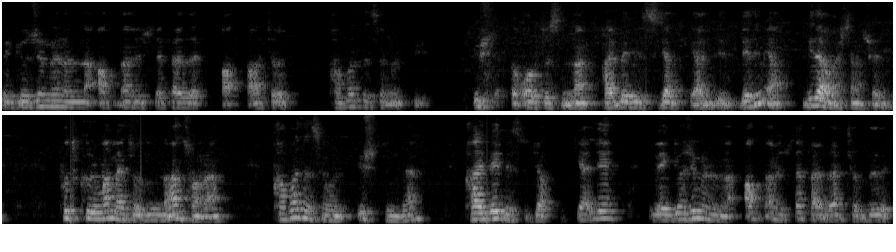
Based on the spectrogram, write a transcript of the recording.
ve gözümün önüne alttan üstte perde açılıp kafatasının üst ortasından kalbe bir sıcak geldi dedim ya bir daha baştan söyleyeyim. Put kırma metodundan sonra kafatasının üstünden kalbe bir sıcaklık geldi ve gözümün önüne alttan üstte perde açıldı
